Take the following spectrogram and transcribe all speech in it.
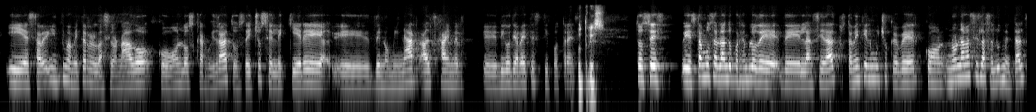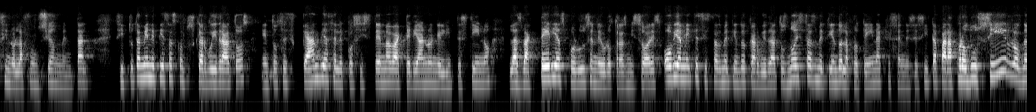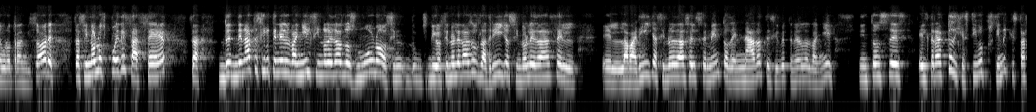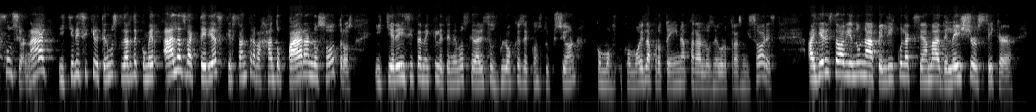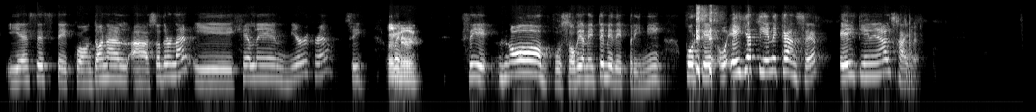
y está íntimamente relacionado con los carbohidratos. De hecho, se le quiere eh, denominar Alzheimer, eh, digo, diabetes tipo 3. Tipo 3. Entonces, estamos hablando, por ejemplo, de, de, la ansiedad, pues también tiene mucho que ver con, no nada más es la salud mental, sino la función mental. Si tú también empiezas con tus carbohidratos, entonces cambias el ecosistema bacteriano en el intestino, las bacterias producen neurotransmisores. Obviamente si estás metiendo carbohidratos, no estás metiendo la proteína que se necesita para producir los neurotransmisores. O sea, si no los puedes hacer, o sea, de, nada te sirve tener el bañil si no le das los muros, si, digo, si no le das los ladrillos, si no le das el, la varilla, si no le das el cemento, de nada te sirve tener el albañil. Entonces, el tracto digestivo pues tiene que estar funcional y quiere decir que le tenemos que dar de comer a las bacterias que están trabajando para nosotros y quiere decir también que le tenemos que dar esos bloques de construcción como, como es la proteína para los neurotransmisores. Ayer estaba viendo una película que se llama The Leisure Seeker y es este con Donald uh, Sutherland y Helen Mirren, creo. Sí. sí, no, pues obviamente me deprimí porque ella tiene cáncer, él tiene Alzheimer.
